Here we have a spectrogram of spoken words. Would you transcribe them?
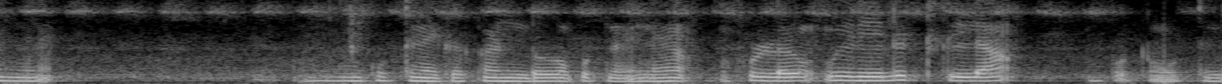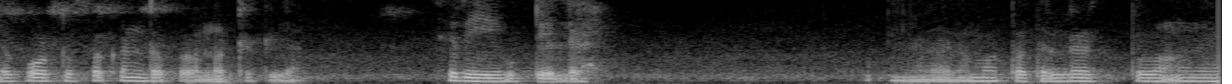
അങ്ങനെ കുട്ടീനെയൊക്കെ കണ്ടു. കുട്ടീനെ ഫുള്ള് വീഡിയോയിൽ ഇട്ടിട്ടില്ല. കുട്ടി കുട്ടീന്റെ ഫോട്ടോസൊക്കെ ഉണ്ട് അപ്പോൾ ഒന്നും ഇട്ടിട്ടില്ല. ചെറിയ കുട്ടിയല്ലേ. അങ്ങനെ മൊത്തത്തിൽ എടുത്തു. അങ്ങനെ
